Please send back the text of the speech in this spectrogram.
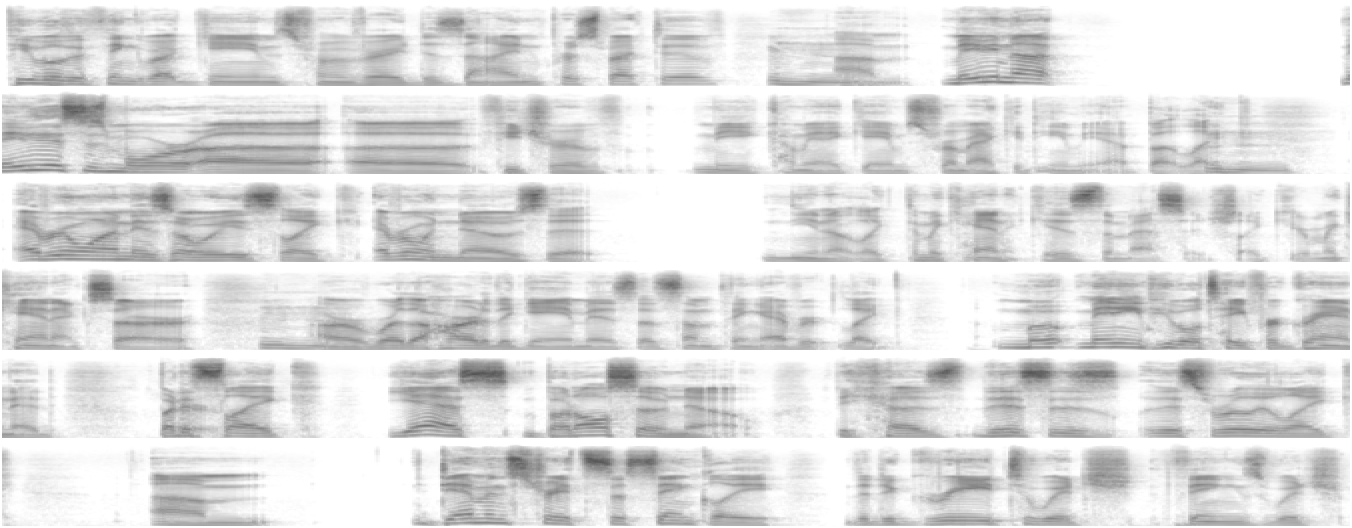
people that think about games from a very design perspective. Um, maybe not. Maybe this is more uh, a feature of me coming at games from academia, but like everyone is always like everyone knows that you know like the mechanic is the message like your mechanics are are where the heart of the game is that's something ever like mo- many people take for granted but it's like yes but also no because this is this really like um demonstrates succinctly the degree to which things which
